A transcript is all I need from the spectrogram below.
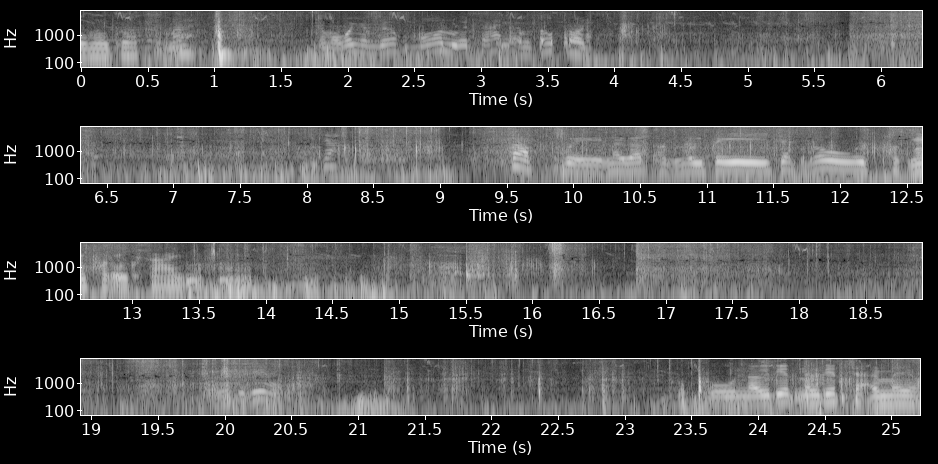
Oh my god, mẹ. Mà một cái nhầm rớt bố lụa trái làm tốt rồi. Này ở nơi tê chập rồi thật nghe thật được sai Ồ, nơi tiết nơi tiết chạy mèo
